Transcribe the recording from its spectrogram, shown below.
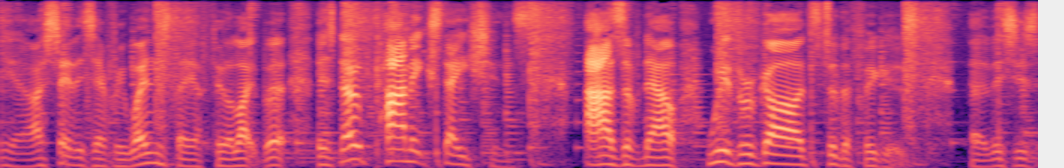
you know, I say this every Wednesday, I feel like, but there's no panic stations as of now with regards to the figures. Uh, this is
